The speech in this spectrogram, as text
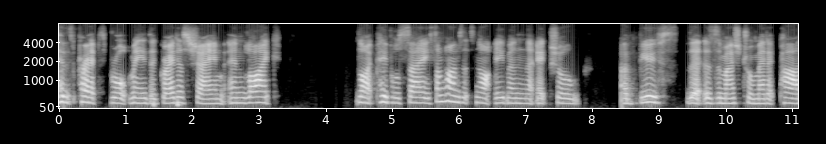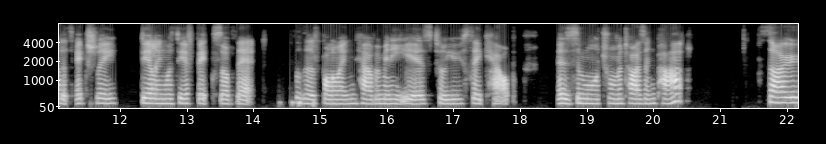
has perhaps brought me the greatest shame. And like like people say, sometimes it's not even the actual abuse that is the most traumatic part. It's actually dealing with the effects of that for the following however many years till you seek help is the more traumatizing part. So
